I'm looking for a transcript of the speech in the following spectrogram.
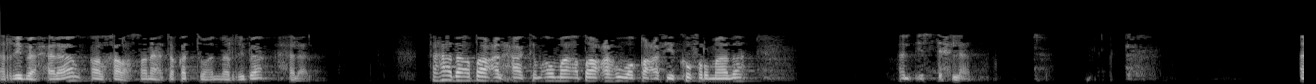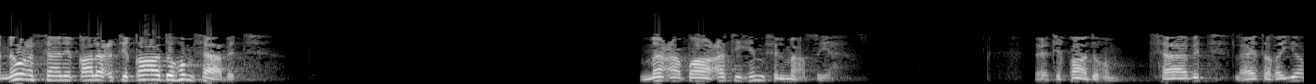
الربا حلال قال خلاص أنا اعتقدت أن الربا حلال. فهذا أطاع الحاكم أو ما أطاعه وقع في كفر ماذا؟ الاستحلال. النوع الثاني قال اعتقادهم ثابت. مع طاعتهم في المعصية. اعتقادهم ثابت لا يتغير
